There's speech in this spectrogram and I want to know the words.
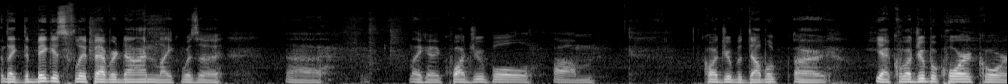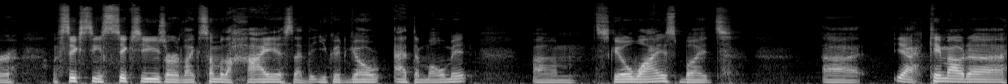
like the biggest flip ever done like was a uh like a quadruple um quadruple double or yeah quadruple cork or a 1660s or like some of the highest that, that you could go at the moment um skill wise but uh yeah came out uh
